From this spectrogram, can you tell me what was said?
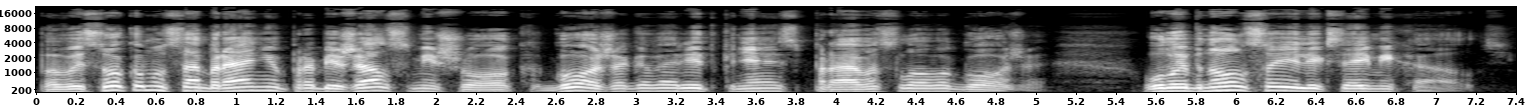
По высокому собранию пробежал смешок. «Гожа», — говорит князь, право слово «Гожа». Улыбнулся Алексей Михайлович.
